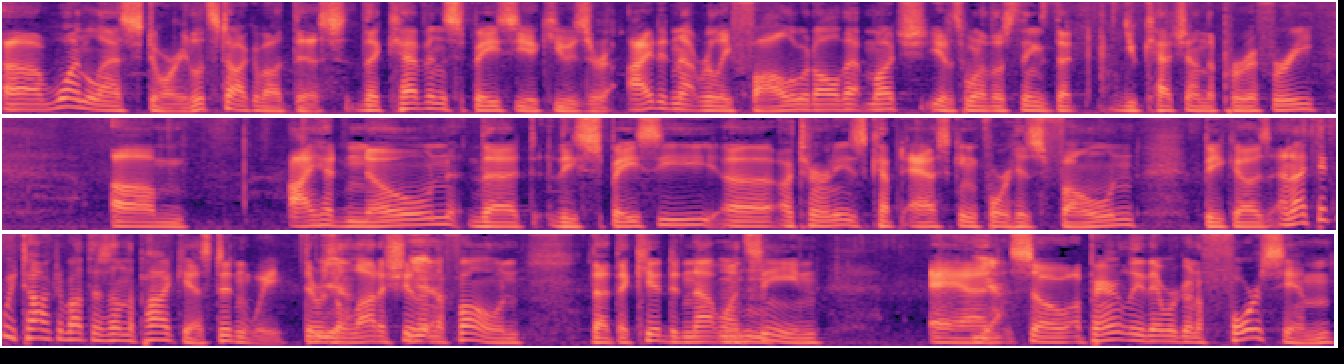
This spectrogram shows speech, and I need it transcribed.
uh, one last story. Let's talk about this. The Kevin Spacey accuser. I did not really follow it all that much. It's one of those things that you catch on the periphery. Um, I had known that the Spacey uh, attorneys kept asking for his phone because, and I think we talked about this on the podcast, didn't we? There was Yeah. a lot of shit Yeah. on the phone that the kid did not want seen. And Yeah. so apparently they were going to force him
